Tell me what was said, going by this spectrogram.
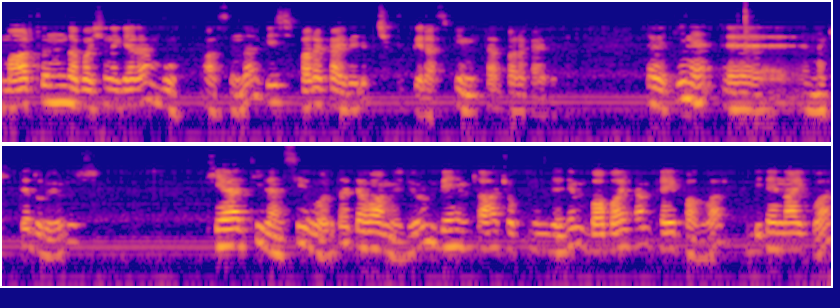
Martı'nın da başına gelen bu aslında. Biz para kaybedip çıktık biraz. Bir miktar para kaybettik. Evet yine e, nakitte duruyoruz. TLT ile Silver'da devam ediyorum. Benim daha çok izlediğim Baba ile PayPal var. Bir de Nike var.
